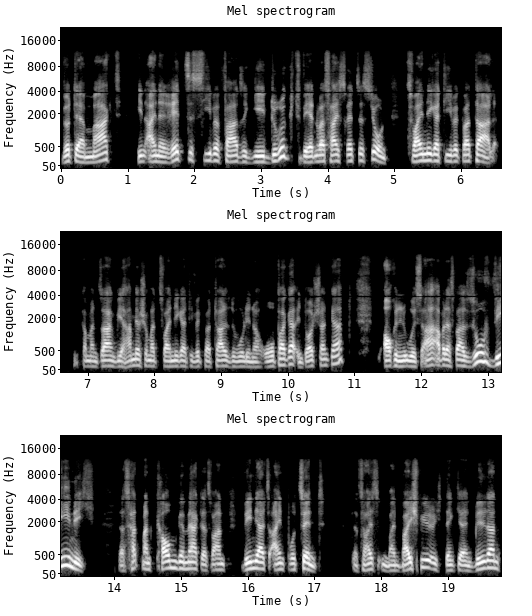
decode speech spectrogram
wird der Markt in eine rezessive Phase gedrückt werden. Was heißt Rezession? Zwei negative Quartale. Kann man sagen, wir haben ja schon mal zwei negative Quartale sowohl in Europa, in Deutschland gehabt, auch in den USA, aber das war so wenig, das hat man kaum gemerkt. Das waren weniger als ein Prozent. Das heißt, mein Beispiel, ich denke ja in Bildern,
